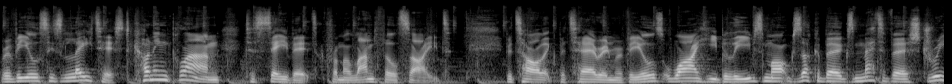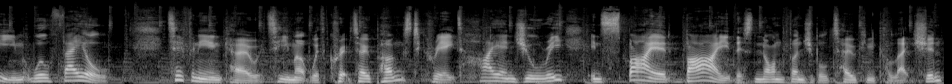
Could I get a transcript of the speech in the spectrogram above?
reveals his latest cunning plan to save it from a landfill site. Vitalik Buterin reveals why he believes Mark Zuckerberg's metaverse dream will fail. Tiffany & Co. team up with CryptoPunks to create high-end jewelry inspired by this non-fungible token collection.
